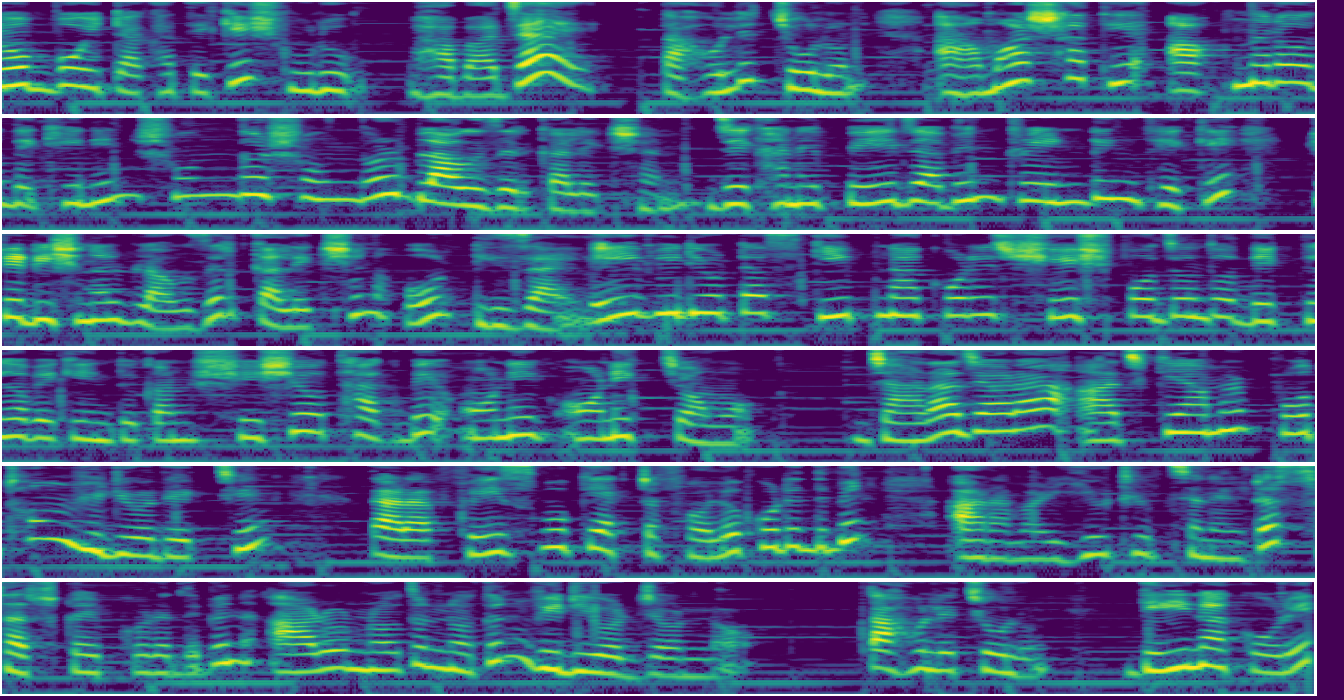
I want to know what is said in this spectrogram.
নব্বই টাকা থেকে শুরু। ভাবা যায়? তাহলে চলুন আমার সাথে আপনারাও দেখে নিন সুন্দর সুন্দর ব্লাউজের কালেকশন, যেখানে পেয়ে যাবেন ট্রেন্ডিং থেকে ট্রেডিশনাল ব্লাউজের কালেকশন ও ডিজাইন। এই ভিডিওটা স্কিপ না করে শেষ পর্যন্ত দেখতে হবে কিন্তু, কারণ শেষেও থাকবে অনেক অনেক চমক। যারা যারা আজকে আমার প্রথম ভিডিও দেখছেন, তারা ফেসবুকে একটা ফলো করে দেবেন আর আমার ইউটিউব চ্যানেলটা সাবস্ক্রাইব করে দেবেন আরও নতুন নতুন ভিডিওর জন্য। তাহলে চলুন, দেরি না করে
